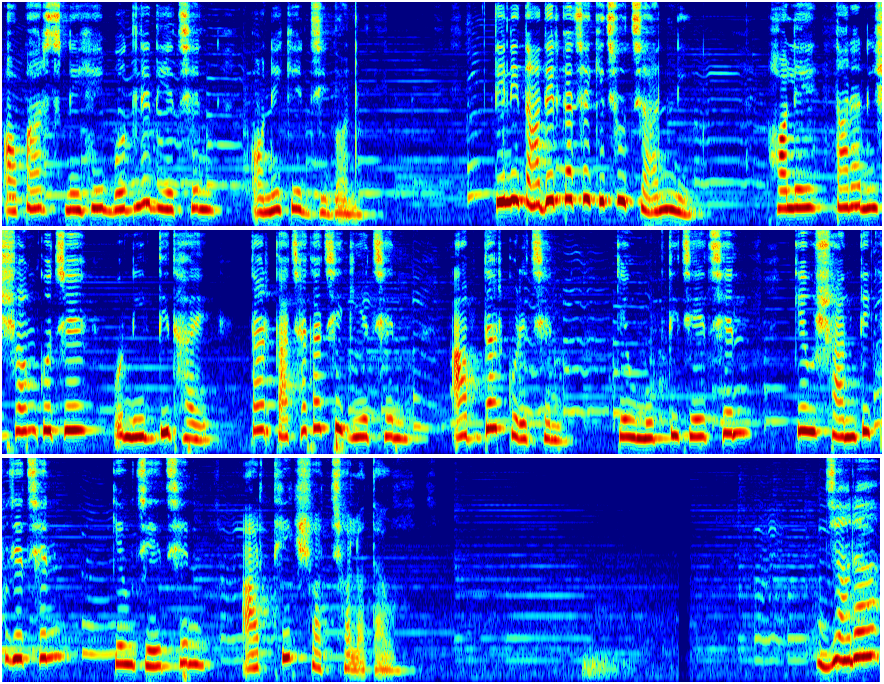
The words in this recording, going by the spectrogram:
অপার স্নেহে বদলে দিয়েছেন অনেকের জীবন। তিনি তাদের কাছে কিছু চাননি। ফলে তারা নিঃসংকোচে ও নির্দ্বিধায় তার কাছাকাছি গিয়েছেন, আবদার করেছেন। কেউ মুক্তি চেয়েছেন, কেউ শান্তি খুঁজেছেন, কেউ চেয়েছেন আর্থিক সচ্ছলতাও। যারা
